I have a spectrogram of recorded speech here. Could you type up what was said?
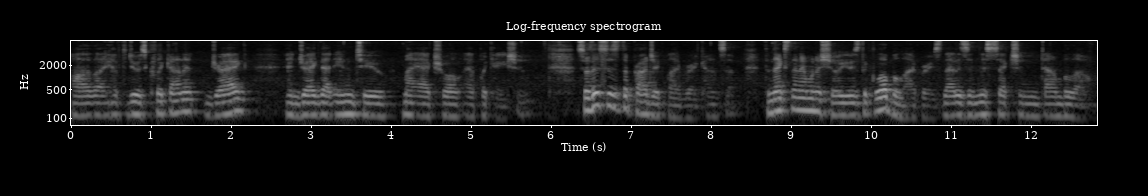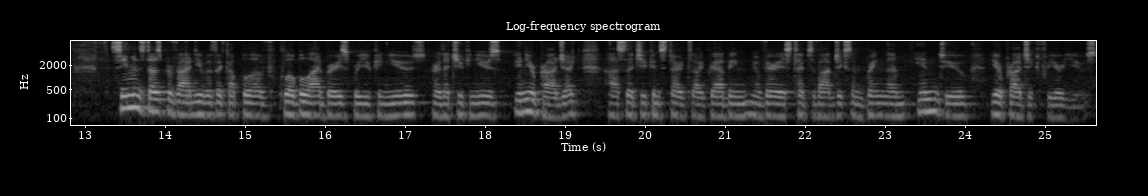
all I have to do is click on it, drag, and drag that into my actual application. So this is the project library concept. The next thing I want to show you is the global libraries. That is in this section down below. Siemens does provide you with a couple of global libraries where you can use, or that you can use in your project, uh, so that you can start uh, grabbing you know, various types of objects and bring them into your project for your use.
